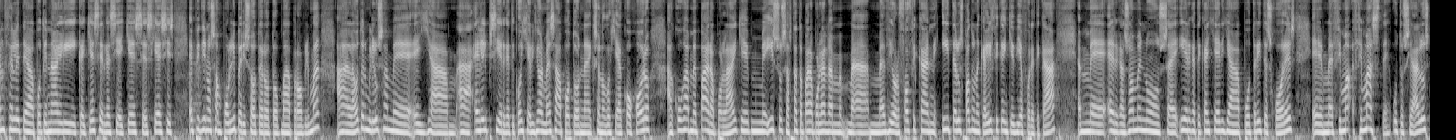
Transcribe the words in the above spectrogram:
αν θέλετε από την άλλη οι κακές εργασιακές σχέσεις επιδίνωσαν πολύ περισσότερο το πρόβλημα. Αλλά όταν μιλούσαμε ε, για έλλειψη εργατικών χεριών μέσα από τον ε, ξενοδοχειακό χώρο ακούγαμε πάρα πολλά και ίσως αυτά τα πάρα πολλά να με διορθώθηκαν ή τέλος πάντων ανακαλύφθηκαν και διαφορετικά με εργαζόμενους ε, ή εργατικά χέρια από τρίτες χώρες. Ε, με θυμά, θυμάστε ούτως ή άλλως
